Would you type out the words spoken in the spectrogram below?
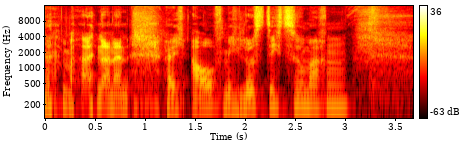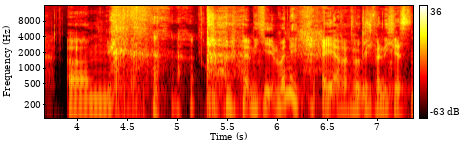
bei allen anderen höre ich auf, mich lustig zu machen. Ähm, wenn, ich, wenn ich, ey, aber wirklich, wenn ich jetzt,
